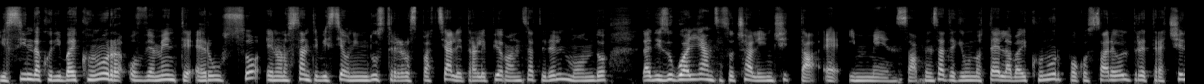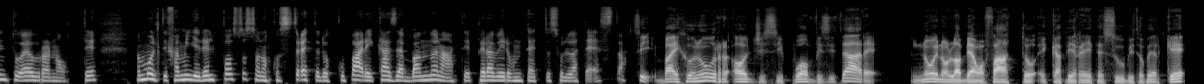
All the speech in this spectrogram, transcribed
Il sindaco di Baikonur ovviamente è russo e nonostante vi sia un'industria aerospaziale tra le più avanzate del mondo, la disuguaglianza sociale in città è immensa. Pensate che un hotel a Baikonur può costare oltre 300 euro a notte, ma molte famiglie del posto sono costrette ad occupare case abbandonate per avere un tetto sulla testa. Sì, Baikonur oggi si può visitare, noi non lo abbiamo fatto e capirete subito perché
